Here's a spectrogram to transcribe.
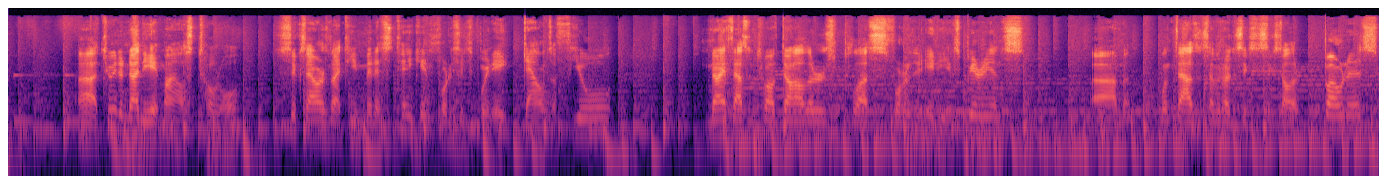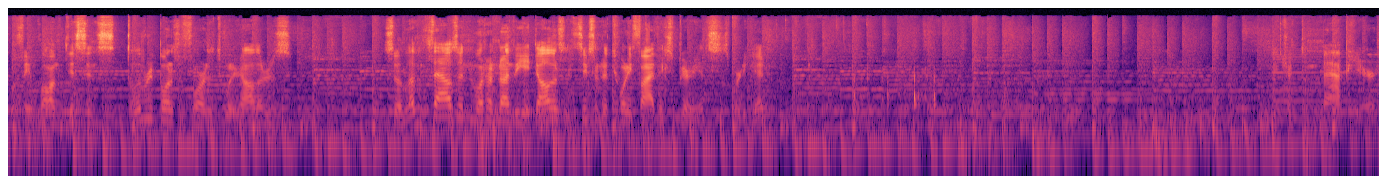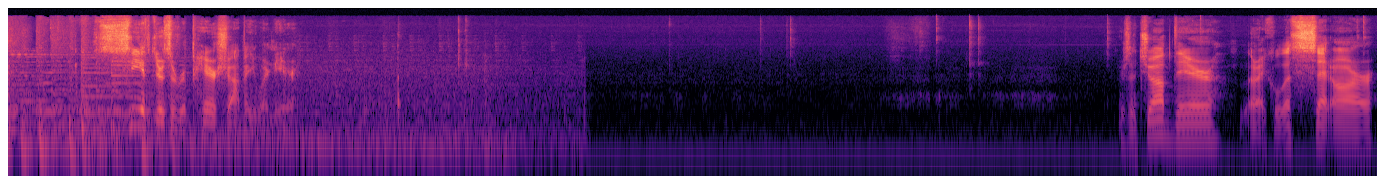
Uh, 298 miles total. 6 hours, 19 minutes taken. 46.8 gallons of fuel. $9,012 plus 480 experience. Um, $1,766 bonus with a long distance delivery bonus of $420. So $11,198 and 625 experience. It's pretty good. See if there's a repair shop anywhere near. There's a job there. Alright, cool. Let's set our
